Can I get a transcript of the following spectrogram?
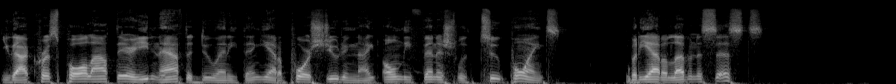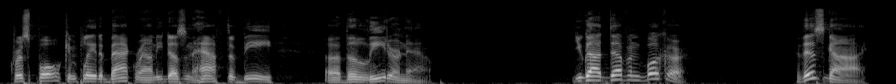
You got Chris Paul out there. He didn't have to do anything. He had a poor shooting night, only finished with two points, but he had 11 assists. Chris Paul can play the background. He doesn't have to be uh, the leader now. You got Devin Booker. This guy.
